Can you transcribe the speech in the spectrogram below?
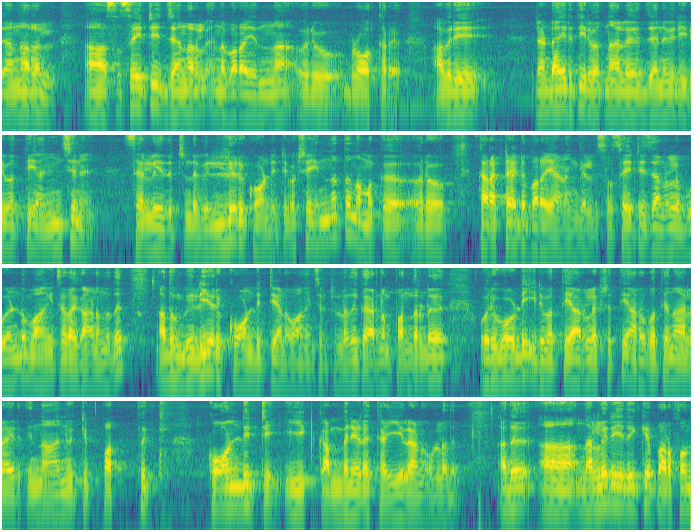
ജനറൽ സൊസൈറ്റി ജനറൽ എന്ന് പറയുന്ന ഒരു ബ്രോക്കർ. അവർ രണ്ടായിരത്തി ഇരുപത്തിനാല് ജനുവരി ഇരുപത്തി അഞ്ചിന് സെൽ ചെയ്തിട്ടുണ്ട്. വലിയൊരു ക്വാണ്ടിറ്റി. പക്ഷേ ഇന്നത്തെ നമുക്ക് ഒരു കറക്റ്റായിട്ട് പറയുകയാണെങ്കിൽ സൊസൈറ്റി ജനറൽ വീണ്ടും വാങ്ങിച്ചതാണ് കാണുന്നത്. അതും വലിയൊരു ക്വാണ്ടിറ്റിയാണ് വാങ്ങിച്ചിട്ടുള്ളത്. കാരണം പന്ത്രണ്ട് ഒരു കോടി ഇരുപത്തിയാറ് ലക്ഷത്തി അറുപത്തി നാലായിരത്തി നാനൂറ്റി പത്ത് ക്വാണ്ടിറ്റി ഈ കമ്പനിയുടെ കയ്യിലാണ് ഉള്ളത്. അത് നല്ല രീതിക്ക് പെർഫോം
